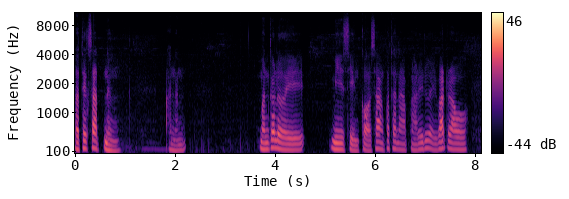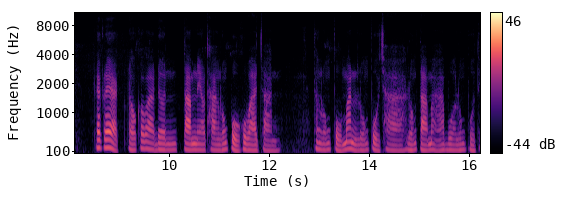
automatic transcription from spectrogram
รัฐเท็กซัสหนึ่งอันนั้น มันก็เลยมีสิ่งก่อสร้างพัฒนามาเรื่อยๆ วัดเรา แรกๆ เราก็ว่าเดินตามแนวทางหลวงปู่ครูบาอาจารย์ ทั้งหลวงปู่มั่น หลวงปู่ชา หลวงตามหาบัว หลวงปู่เท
